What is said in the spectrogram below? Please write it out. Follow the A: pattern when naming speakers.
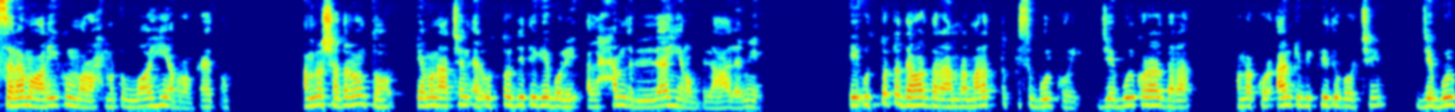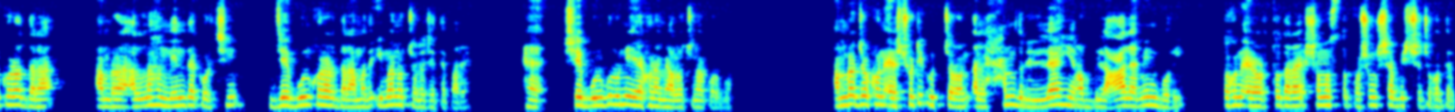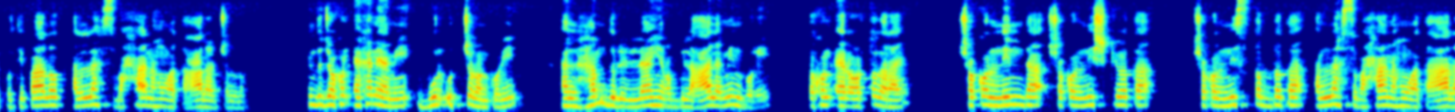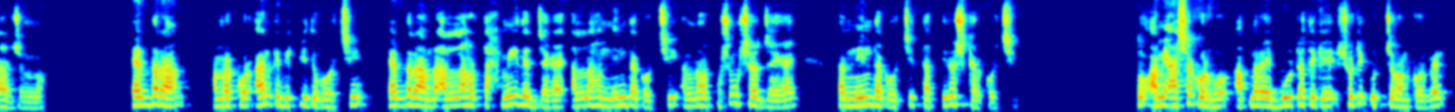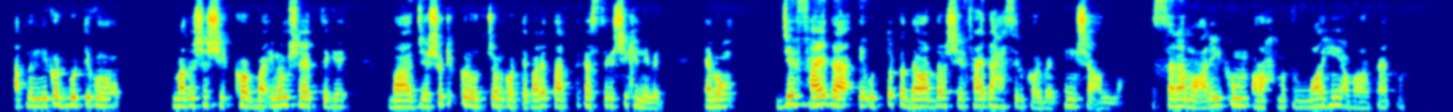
A: আসসালামু আলাইকুম রহমতুল্লাহি আবরকাত আমরা সাধারণত কেমন আছেন? এর উত্তর দিতে গিয়ে বলি, আলহামদুলিল্লাহ রবিল আলমিন। এই উত্তরটা দেওয়ার দ্বারা আমরা মারাত্মক কিছু ভুল করি। যে ভুল করার দ্বারা আমরা কোরআনকে বিকৃত করছি, যে ভুল করার দ্বারা আমরা আল্লাহর নিন্দা করছি, যে ভুল করার দ্বারা আমাদের ইমানও চলে যেতে পারে। হ্যাঁ সে ভুলগুলো নিয়ে এখন আমি আলোচনা করব। আমরা যখন এর সঠিক উচ্চারণ আলহামদুলিল্লাহ রবিল আলমিন বলি তখন এর অর্থ দ্বারায় সমস্ত প্রশংসা বিশ্বজগতের প্রতিপালক আল্লাহ সুবহানাহু ওয়া তাআলার জন্য। কিন্তু যখন এখানে আমি ভুল উচ্চারণ করি, আলহামদুলিল্লাহ রব্বিল আলামিন বলি, তখন এর অর্থ দ্বারায় সকল নিন্দা, সকল নিষ্ক্রিয়তা, সকল নিস্তব্ধতা আল্লাহ সুবহানাহু ওয়া তাআলার জন্য। এর দ্বারা আমরা কোরআনকে বিকৃত করছি, এর দ্বারা আমরা আল্লাহর তাহমিদের জায়গায়, আল্লাহর নিন্দা করছি, আল্লাহর প্রশংসার জায়গায় তার নিন্দা করছি, তার তিরস্কার করছি। তো আমি আশা করব আপনারা এই ভুলটা থেকে সঠিক উচ্চারণ করবেন। আপনার নিকটবর্তী কোনো মাদ্রাসা শিক্ষক বা ইমাম সাহেব থেকে বা যে সঠিক করে উচ্চারণ করতে পারে, তার কাছ থেকে শিখে নেবেন এবং যে ফায়দা, এই উত্তরটা দেওয়ার দ্বারা সেই ফায়দা হাসিল করবেন, ইনশাআল্লাহ। আসসালামু আলাইকুম রহমতুল্লাহি আবরাকাতুহ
